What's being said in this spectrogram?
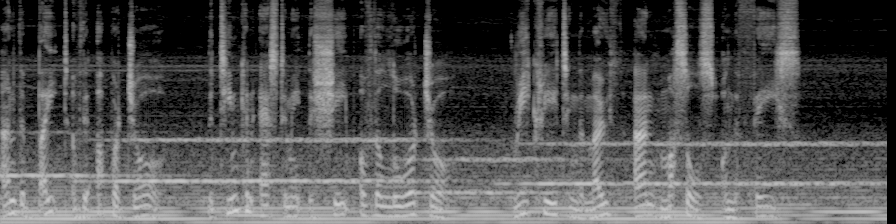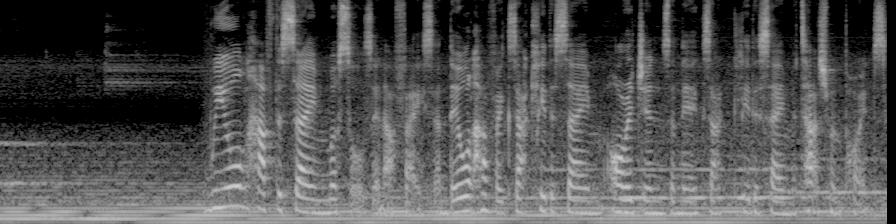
and the bite of the upper jaw, the team can estimate the shape of the lower jaw, recreating the mouth and muscles on the face. We all have the same muscles in our face and they all have exactly the same origins and they're exactly the same attachment points.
